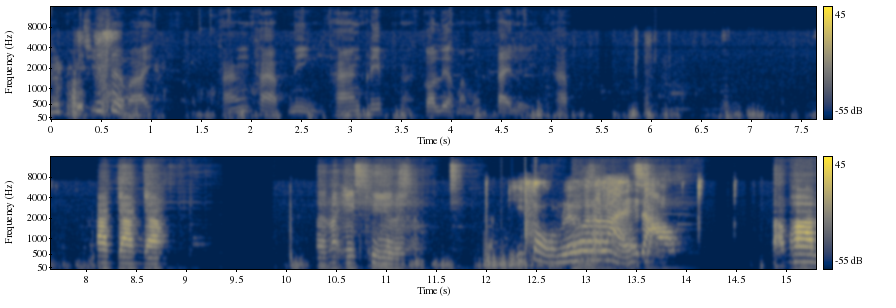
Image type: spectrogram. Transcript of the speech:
ครับกดชี้เอาไว้ทั้งภาพนิ่งทั้งคลิปอะก็เลือกมาหมดได้เลยนะครับยางยางยางแต่นั่นเอฟเคเลยนะคิดโตมเลยว่าเท่าไหร่ให้ดาวสามพัน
